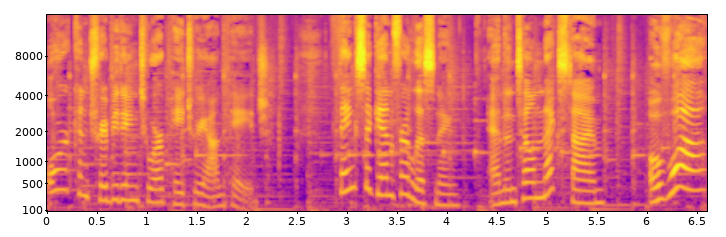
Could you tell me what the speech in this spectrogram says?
or contributing to our Patreon page. Thanks again for listening, and until next time, au revoir!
